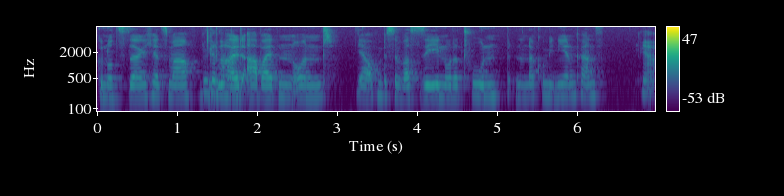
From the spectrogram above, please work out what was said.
genutzt, sage ich jetzt mal, die genau. du halt arbeiten und ja auch ein bisschen was sehen oder tun miteinander kombinieren kannst. Ja,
